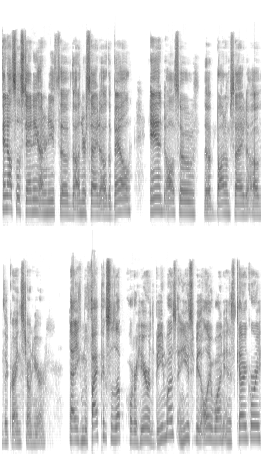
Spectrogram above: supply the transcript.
and also standing underneath of the underside of the bell and also the bottom side of the grindstone here. Now you can move 5 pixels up over here where the bean was, and it used to be the only one in this category,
